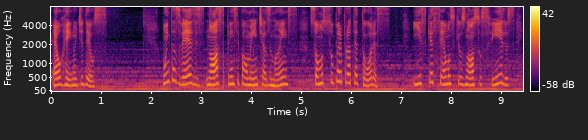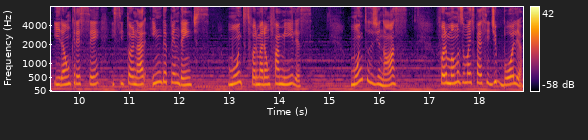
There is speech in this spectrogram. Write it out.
é o reino de Deus. Muitas vezes, nós, principalmente as mães, somos super protetoras e esquecemos que os nossos filhos irão crescer e se tornar independentes, muitos formarão famílias. Muitos de nós formamos uma espécie de bolha,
